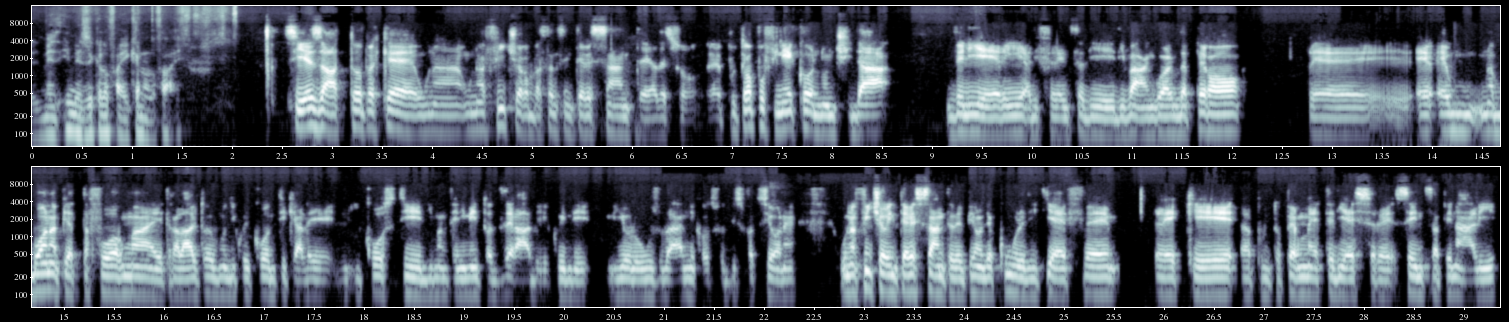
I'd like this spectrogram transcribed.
il, mese, il mese che lo fai e che non lo fai. Sì, esatto, perché una, una feature abbastanza interessante. Adesso eh, purtroppo Fineco non ci dà velieri a differenza di, di Vanguard, però eh, è, è, una buona piattaforma e tra l'altro è uno di quei conti che ha le, i costi di mantenimento azzerabili, quindi io lo uso da anni con soddisfazione. Una feature interessante del piano di accumulo di ETF è che appunto permette di essere senza penali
